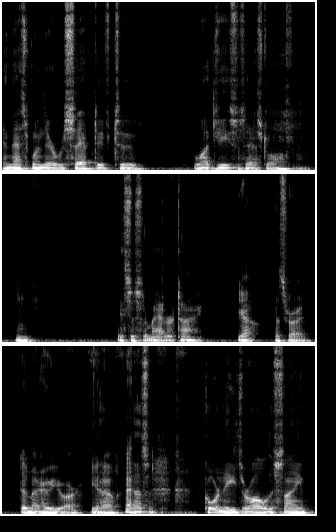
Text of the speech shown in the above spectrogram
And that's when they're receptive to what Jesus has to offer. It's just a matter of time. Yeah, that's right. Doesn't matter who you are. You know. doesn't. Core needs are all the same.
